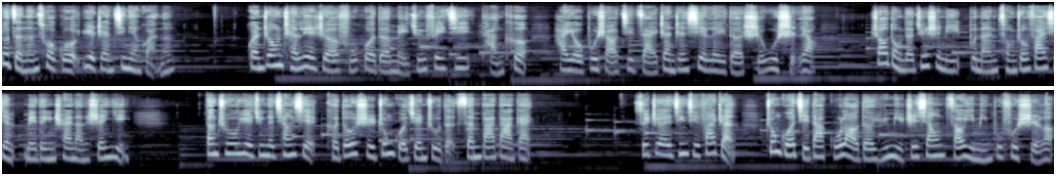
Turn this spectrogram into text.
又怎能错过越战纪念馆呢？馆中陈列着俘获的美军飞机、坦克，还有不少记载战争血泪的实物史料。稍懂的军事迷不难从中发现 “Made in China” 的身影。当初越军的枪械可都是中国捐助的三八大盖。随着经济发展，中国几大古老的鱼米之乡早已名不副实了。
